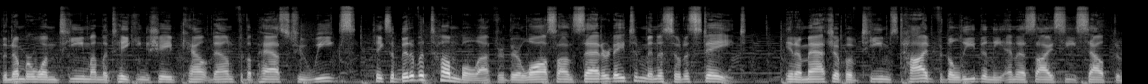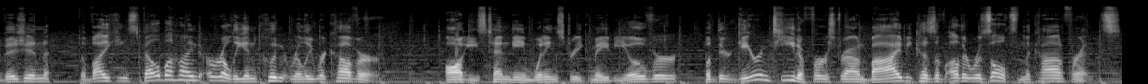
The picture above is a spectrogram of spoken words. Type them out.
The number one team on the Taking Shape countdown for the past two weeks takes a bit of a tumble after their loss on Saturday to Minnesota State. In a matchup of teams tied for the lead in the NSIC South Division, the Vikings fell behind early and couldn't really recover. Augie's 10 game winning streak may be over, but they're guaranteed a first round bye because of other results in the conference.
